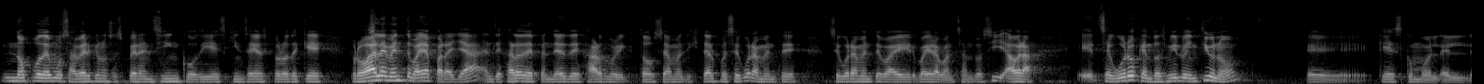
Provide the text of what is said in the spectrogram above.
no podemos saber qué nos espera en 5, 10, 15 años, pero de que probablemente vaya para allá, el dejar de depender de hardware y que todo sea más digital, pues seguramente, seguramente va a ir, va a ir avanzando así. Ahora, eh, seguro que en 2021, eh, que es como el, el-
